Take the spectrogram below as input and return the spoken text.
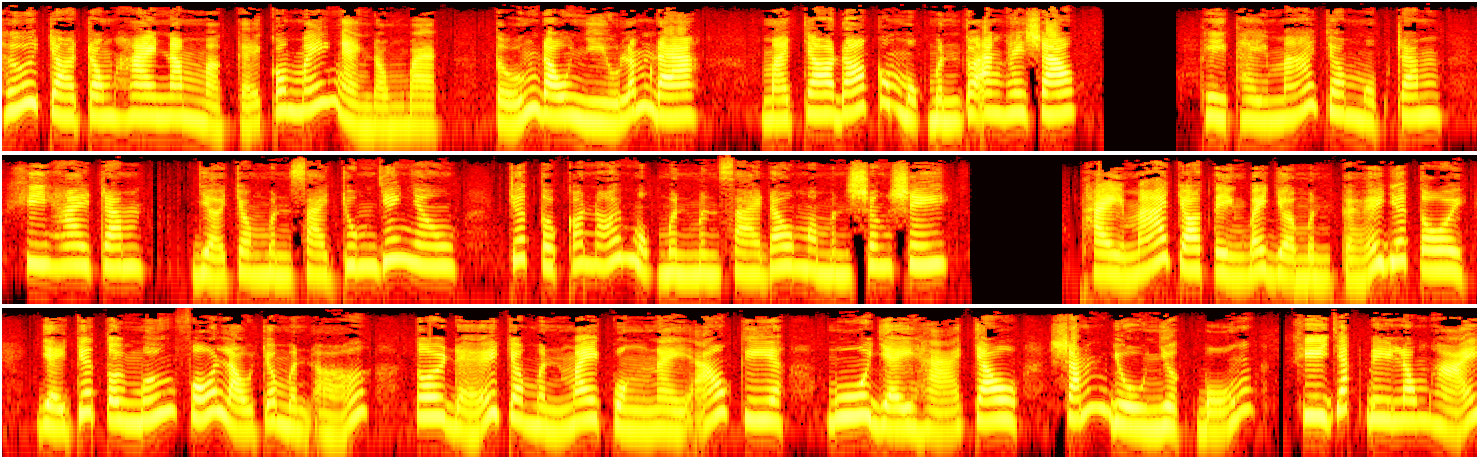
Thứ cho trong 2 năm mà kể có mấy ngàn đồng bạc, tưởng đâu nhiều lắm đa, mà cho đó có một mình tôi ăn hay sao? Thì thầy má cho 100, khi 200, vợ chồng mình xài chung với nhau, chứ tôi có nói một mình mình xài đâu mà mình sân si. Thầy má cho tiền bây giờ mình kể với tôi, vậy chứ tôi mướn phố lầu cho mình ở, tôi để cho mình may quần này áo kia, mua giày hạ châu, sắm dù nhược bổn, khi dắt đi Long Hải,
